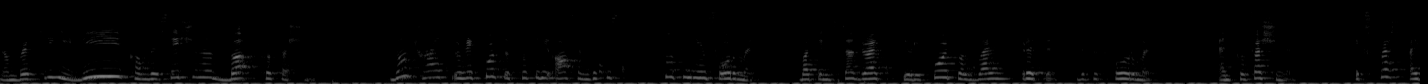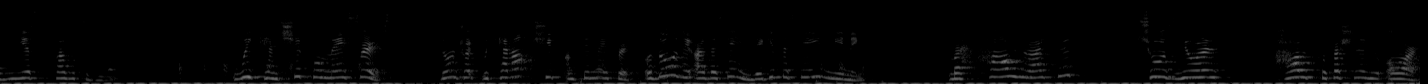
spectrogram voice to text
Number three, be conversational but professional. Don't write your report was totally awesome. This is totally informal. But instead write your report was well written. This is formal and professional. Express ideas positively. We can ship on May 1st. Don't write we cannot ship until May 1st. Although they are the same, they give the same meaning. But how you write it shows your how professional you are.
